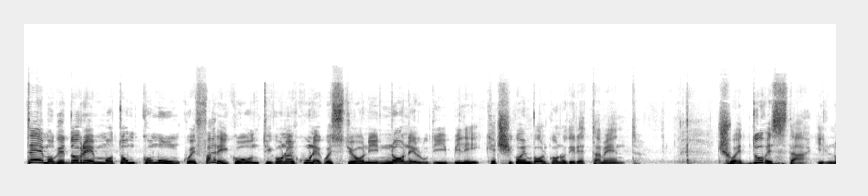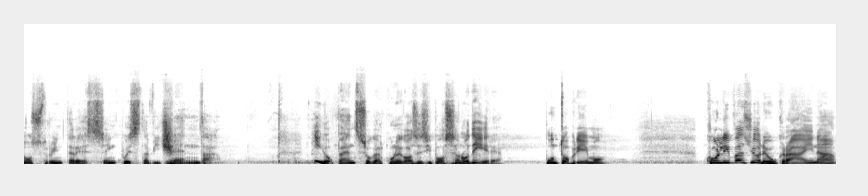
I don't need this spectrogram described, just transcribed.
temo che dovremmo comunque fare i conti con alcune questioni non eludibili che ci coinvolgono direttamente. Cioè dove sta il nostro interesse in questa vicenda? Io penso che alcune cose si possano dire. Punto primo. Con l'invasione ucraina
